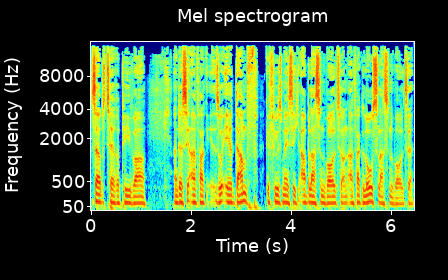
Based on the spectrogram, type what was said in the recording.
Selbsttherapie war und dass sie einfach so ihr Dampf gefühlsmäßig ablassen wollte und einfach loslassen wollte.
